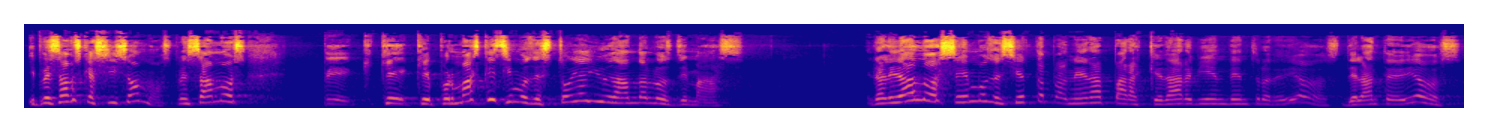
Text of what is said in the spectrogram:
Y pensamos que así somos. Pensamos que, que por más que decimos estoy ayudando a los demás, en realidad lo hacemos de cierta manera para quedar bien dentro de Dios, delante de Dios.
